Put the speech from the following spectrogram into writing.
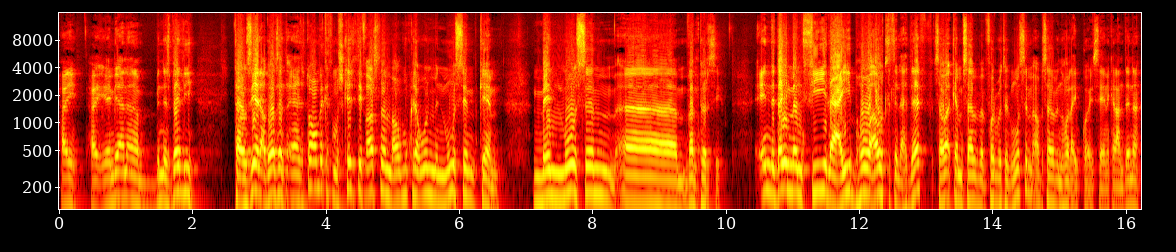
هاي هاي يعني أنا بالنسبة لي توزيع الأدوار زي يعني طول عمري كانت مشكلتي في أرسنال أو ممكن أقول من موسم كام؟ من موسم آه فان بيرسي. إن دايما في لعيب هو outlet الأهداف سواء كان بسبب فورمة الموسم أو بسبب إن هو لعيب كويس. يعني كان عندنا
